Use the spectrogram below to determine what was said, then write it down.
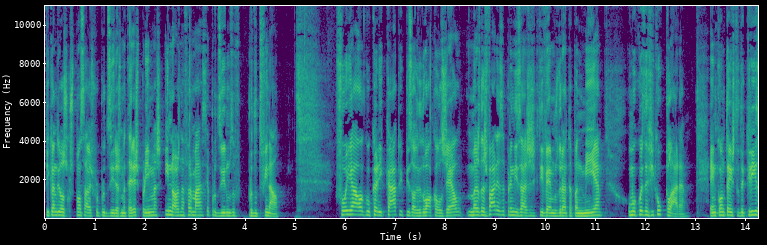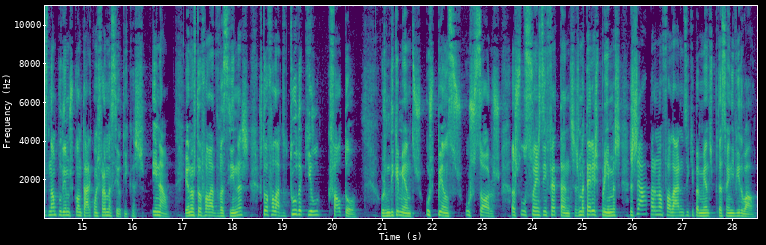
ficando eles responsáveis por produzir as matérias-primas e nós na farmácia produzirmos o produto final. Foi algo caricato o episódio do álcool gel, mas das várias aprendizagens que tivemos durante a pandemia, uma coisa ficou clara. Em contexto de crise, não podemos contar com as farmacêuticas. E não, eu não estou a falar de vacinas, estou a falar de tudo aquilo que faltou. Os medicamentos, os pensos, os soros, as soluções desinfetantes, as matérias-primas, já para não falar nos equipamentos de proteção individual.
